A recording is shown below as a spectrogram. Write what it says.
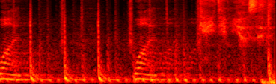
one, one, KD Music.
